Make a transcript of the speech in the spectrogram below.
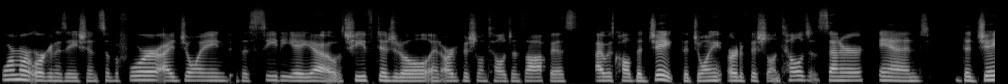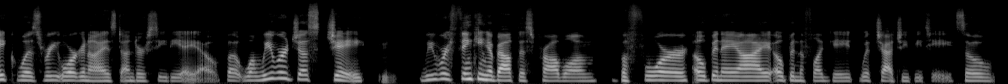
former organization. So before I joined the CDAO, Chief Digital and Artificial Intelligence Office, I was called the JAIC, the Joint Artificial Intelligence Center. And the JAIC was reorganized under CDAO. But when we were just JAIC, mm. We were thinking about this problem before OpenAI opened the floodgate with ChatGPT. So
